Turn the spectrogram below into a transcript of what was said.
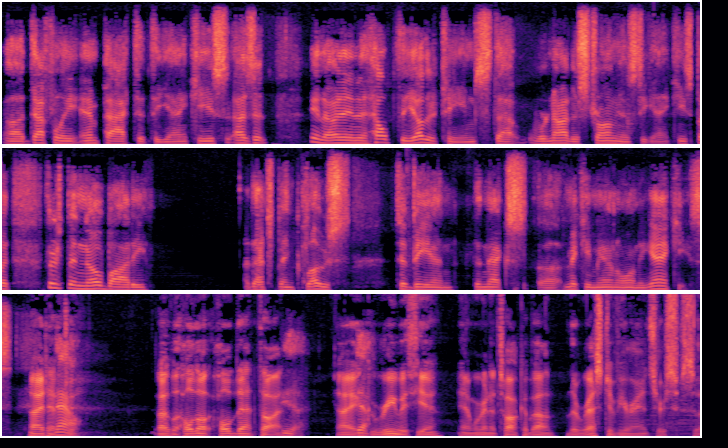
uh, definitely impacted the Yankees as it. You know, and it helped the other teams that were not as strong as the Yankees. But there's been nobody that's been close to being the next uh, Mickey Mantle on the Yankees. I'd have now, to uh, hold on, hold that thought. Yeah. I yeah. agree with you, and we're going to talk about the rest of your answers, so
